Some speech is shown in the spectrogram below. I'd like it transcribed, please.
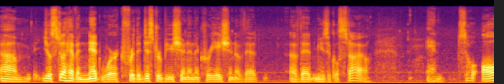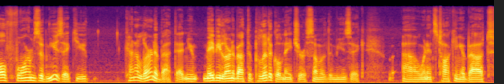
Um, you'll still have a network for the distribution and the creation of that of that musical style, and so all forms of music you kind of learn about that, and you maybe learn about the political nature of some of the music uh, when it's talking about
